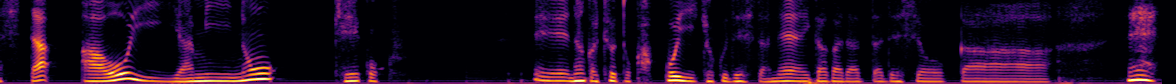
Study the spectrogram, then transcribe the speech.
ました「青い闇の警告」えーなんかちょっとかっこいい曲でしたねいかがだったでしょうか。ね、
